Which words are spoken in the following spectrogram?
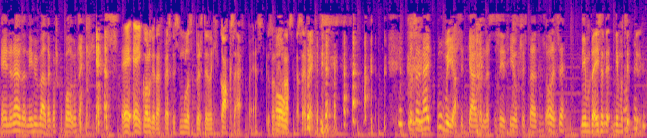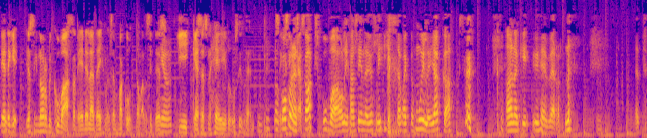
ei ne näytä niin hyvältä, koska 30 fps. Ei, ei 30 fps, koska mulla se pyöristi jotenkin 2 fps, kun se on Oh. niin raskas efekti. No se näit kuvia sit käytännössä siitä hiuksista, että oli se. niin, mutta ei se, niin, mutta sit, tietenkin jossakin normikuvassa, niin ei ne näytä ihmeellisen vakuuttavalta. Sitten jos liikkeessä, jos ne heiluu silleen. Niin No kokonaisesti kaksi kuvaa, olihan siinä jos liikettä vaikka muille jakaa. Ainakin yhden verran. Et,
